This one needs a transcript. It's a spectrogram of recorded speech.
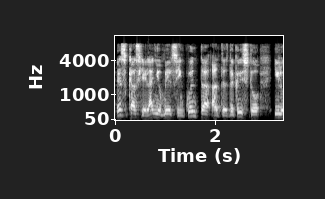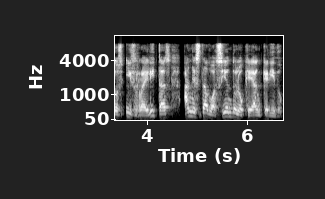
Es casi el año 1050 a.C. y los israelitas han estado haciendo lo que han querido.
